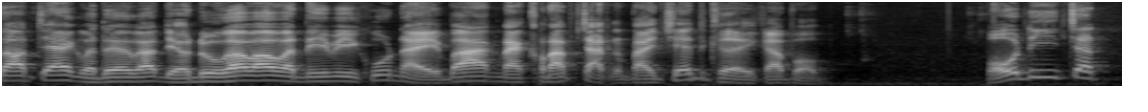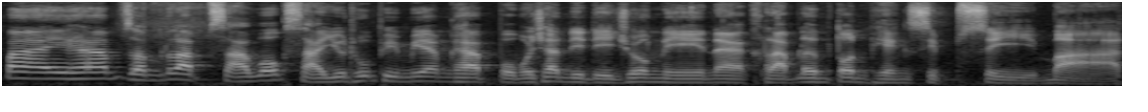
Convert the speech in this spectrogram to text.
ซอดแจ้งกว่าเดิมครับเดี๋ยวดูครับว่าวันนี้มีคู่ไหนบ้างนะครับ จัดกันไปเช่นเคยครับผม ปรดีจัดไปครับสำหรับสาวกสาย YouTube Premium ครับ โปรโมชั่นดีๆ ช่วงนี้นะครับ เริ่มต้นเพียง 14 บาท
